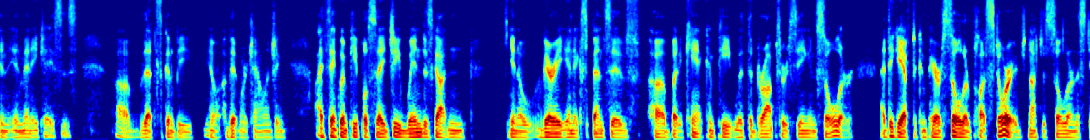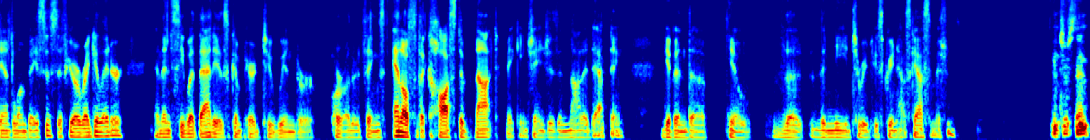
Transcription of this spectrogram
in in many cases uh, that's going to be you know a bit more challenging. I think when people say gee wind has gotten you know very inexpensive uh, but it can't compete with the drops we're seeing in solar i think you have to compare solar plus storage not just solar on a standalone basis if you're a regulator and then see what that is compared to wind or or other things and also the cost of not making changes and not adapting given the you know the the need to reduce greenhouse gas emissions. Interesting.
